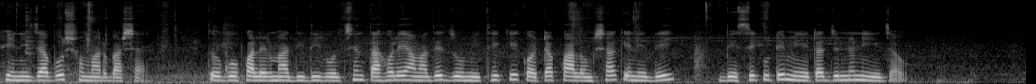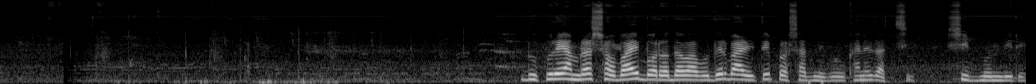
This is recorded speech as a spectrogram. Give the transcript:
ফেনি যাব সোমার বাসায়। তো গোপালের মা দিদি বলছেন, তাহলে আমাদের জমি থেকে কয়টা পালং শাক এনে দেই, বেছে কুটে মেয়েটার জন্য নিয়ে যাও। দুপুরে আমরা সবাই বরদা বাবুদের বাড়িতে প্রসাদ নেব, ওখানে যাচ্ছি, শিব মন্দিরে।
